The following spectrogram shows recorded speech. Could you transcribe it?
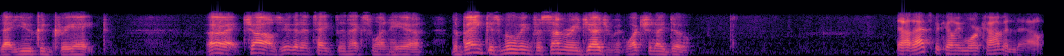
that you can create. All right, Charles, you're going to take the next one here. The bank is moving for summary judgment. What should I do? Now that's becoming more common now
